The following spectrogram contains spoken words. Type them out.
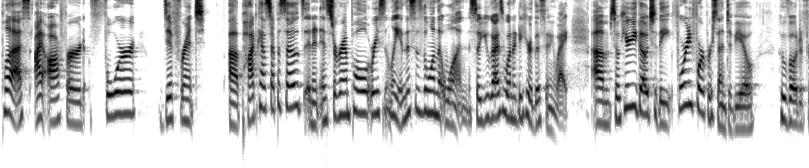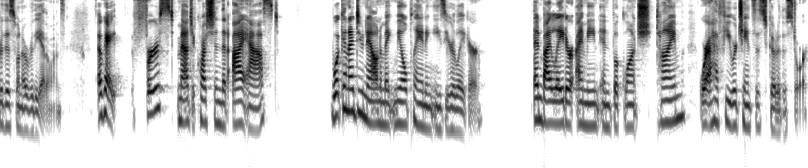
Plus, I offered four different uh, podcast episodes in an Instagram poll recently, and this is the one that won. So you guys wanted to hear this anyway. Um, so here you go to the 44% of you who voted for this one over the other ones. Okay, first magic question that I asked What can I do now to make meal planning easier later? And by later, I mean in book launch time where I have fewer chances to go to the store.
